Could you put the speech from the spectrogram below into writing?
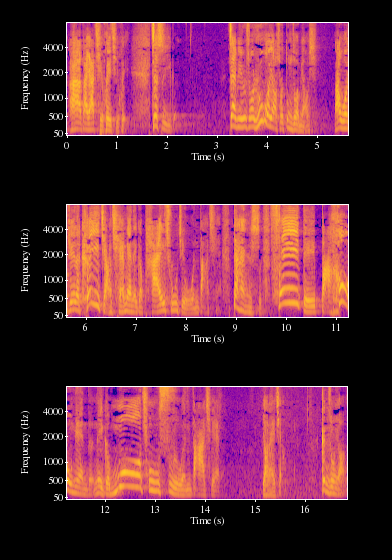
啊？大家体会体会，这是一个。再比如说，如果要说动作描写啊，我觉得可以讲前面那个排出九文大钱，但是非得把后面的那个摸出四文大钱要来讲。更重要的，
